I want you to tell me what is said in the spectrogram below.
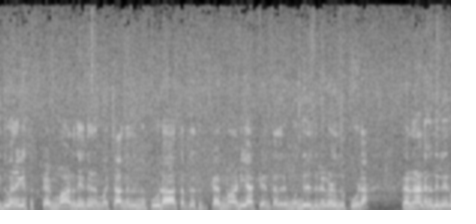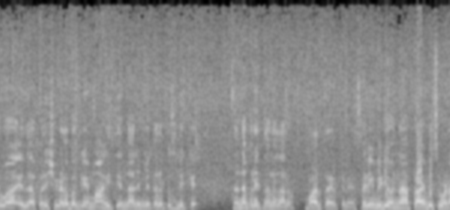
ಇದುವರೆಗೆ ಸಬ್ಸ್ಕ್ರೈಬ್ ಮಾಡದೇ ಇದ್ದರೆ ನಮ್ಮ ಚಾನಲನ್ನು ಕೂಡ ತಪ್ಪದೆ ಸಬ್ಸ್ಕ್ರೈಬ್ ಮಾಡಿ. ಯಾಕೆ ಅಂತಂದರೆ ಮುಂದಿನ ದಿನಗಳಲ್ಲೂ ಕೂಡ ಕರ್ನಾಟಕದಲ್ಲಿರುವ ಎಲ್ಲ ಪರೀಕ್ಷೆಗಳ ಬಗ್ಗೆ ಮಾಹಿತಿಯನ್ನು ನಿಮಗೆ ತಲುಪಿಸಲಿಕ್ಕೆ ನನ್ನ ಪ್ರಯತ್ನವನ್ನು ನಾನು ಮಾಡ್ತಾ ಇರ್ತೇನೆ. ಸರಿ, ವಿಡಿಯೋವನ್ನು ಪ್ರಾರಂಭಿಸೋಣ.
